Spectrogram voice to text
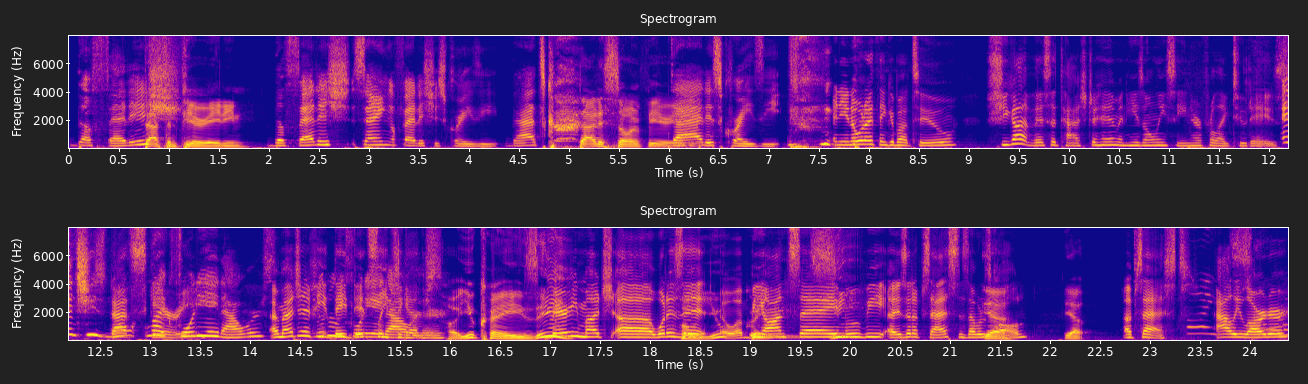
The fetish. That's infuriating. The fetish. Saying a fetish is crazy. That's cr- That is so infuriating. that is crazy. And you know what I think about too? She got this attached to him, and he's only seen her for like two days. and she's That's not like forty eight hours. Imagine if he, they did sleep hours. together. Are you crazy? Very much. Uh, what is Oh, it? you a Beyonce crazy. movie? Uh, is it Obsessed? Is that what it's Yeah. called? Yep. Obsessed. Ali Larter.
